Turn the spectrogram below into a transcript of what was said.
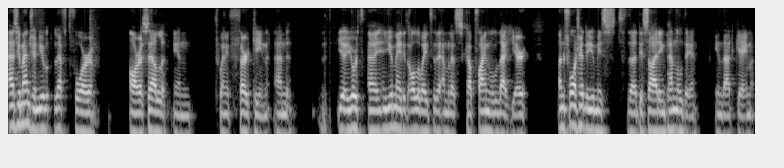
as you mentioned, you left for RSL in 2013, and you uh, you made it all the way to the MLS Cup final that year. Unfortunately, you missed the deciding penalty in that game.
